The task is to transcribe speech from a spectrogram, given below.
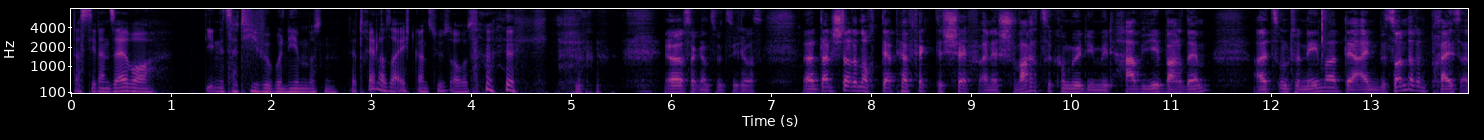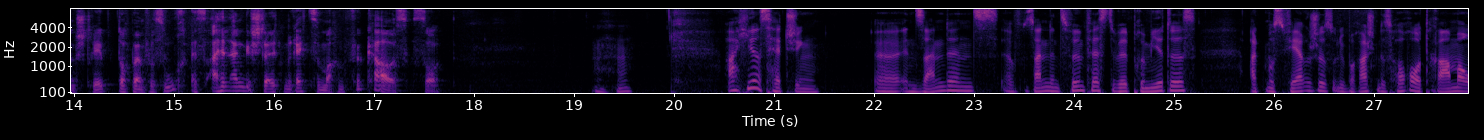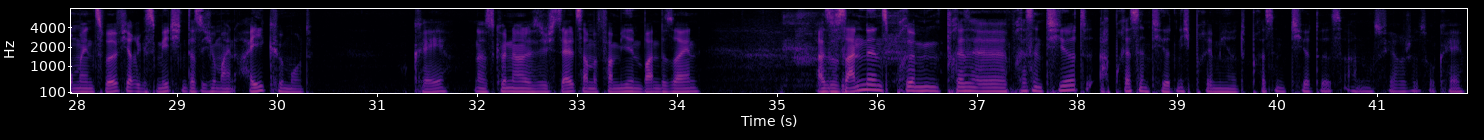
dass die dann selber die Initiative übernehmen müssen. Der Trailer sah echt ganz süß aus. ja, das sah ganz witzig aus. Äh, dann startet noch Der perfekte Chef, eine schwarze Komödie mit Javier Bardem als Unternehmer, der einen besonderen Preis anstrebt, doch beim Versuch, es allen Angestellten recht zu machen, für Chaos sorgt. ah, hier ist Hatching. Äh, in Sundance, auf Sundance Filmfestival prämiertes, atmosphärisches und überraschendes Horrordrama um ein zwölfjähriges Mädchen, das sich um ein Ei kümmert. Okay, das können natürlich seltsame Familienbande sein. Also Sundance prä prä präsentiert, ach präsentiert, nicht prämiert, präsentiertes atmosphärisches, okay.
